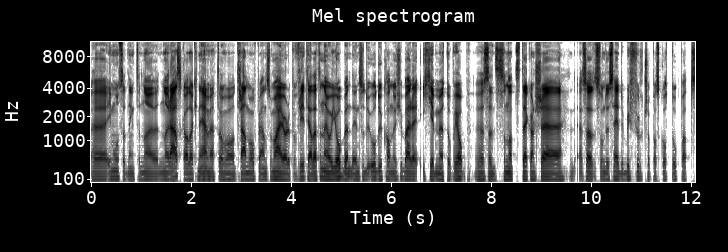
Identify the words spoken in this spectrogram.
uh, i motsetning til når, når jeg skader kneet mitt og må trene meg opp igjen, så må jeg gjøre det på fritida. Dette er jo jobben din, så du, og du kan jo ikke bare ikke møte opp på jobb. Eh, Så, sånn at det kanskje så, Som du sier, du blir fulgt såpass godt opp at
